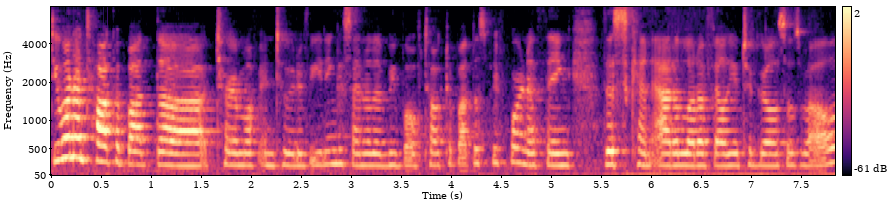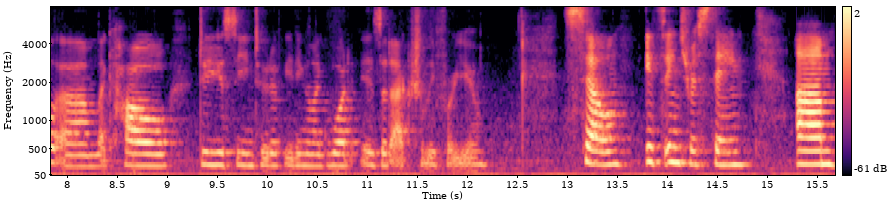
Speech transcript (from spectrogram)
do you want to talk about the term of intuitive eating? Because I know that we both talked about this before, and I think this can add a lot of value to girls as well. Um, like, how do you see intuitive eating? Like, what is it actually for you? So it's interesting. Um,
